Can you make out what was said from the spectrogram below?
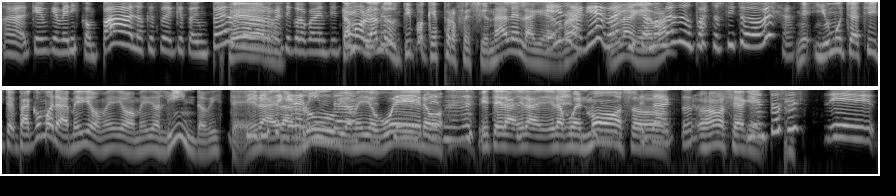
Ah, que, venís con palos, que soy que soy un perro, versículo 43. Estamos hablando de un tipo que es profesional en la guerra. En la guerra, y estamos hablando de un pastorcito de ovejas. Y, un muchachito, ¿para cómo era? Medio medio medio lindo, ¿viste? era, rubio, medio güero, Era, era, buen mozo. Exacto. Y entonces, eh,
